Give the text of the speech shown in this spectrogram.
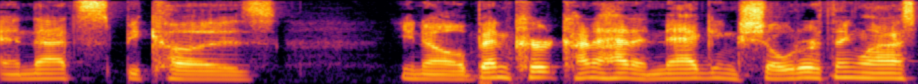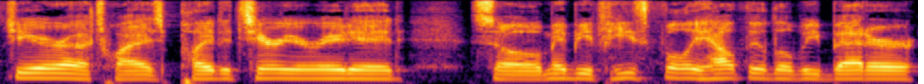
and that's because you know Benkert kind of had a nagging shoulder thing last year. That's why his play deteriorated. So maybe if he's fully healthy, they'll be better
